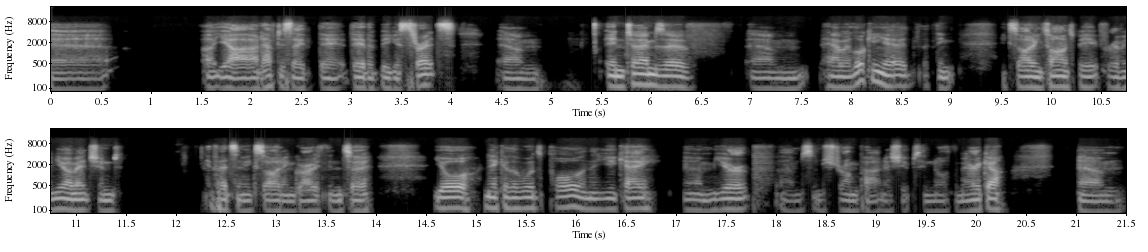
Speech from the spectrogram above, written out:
uh, uh, yeah, I'd have to say they're, they're the biggest threats. Um, in terms of um, how we're looking at it. I think exciting time to be it Forever New. I mentioned you've had some exciting growth into your neck of the woods, Paul, in the UK, um, Europe, um, some strong partnerships in North America. Um,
